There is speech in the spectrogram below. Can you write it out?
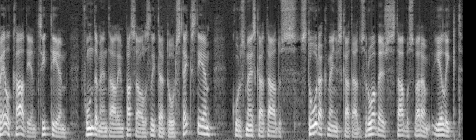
vēl kādiem citiem fundamentāliem pasaules literatūras tekstiem, kurus mēs kā tādus stūrakmeņus, kā tādus robežas stabus varam ielikt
